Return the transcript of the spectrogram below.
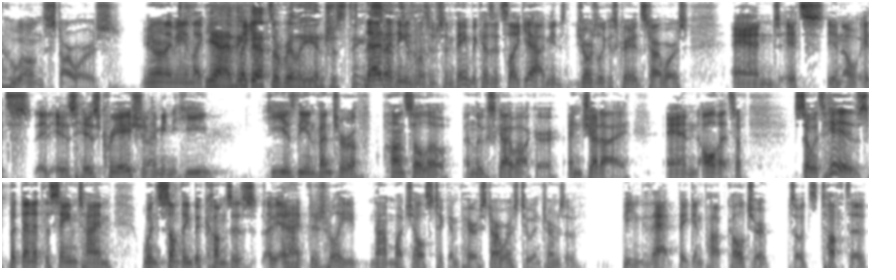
who owns Star Wars. You know what I mean? Like, Yeah, I think like, that's a really interesting. that I think is the most interesting thing because it's like, yeah, I mean, George Lucas created Star Wars, and it's you know, it's it is his creation. I mean, he he is the inventor of Han Solo and Luke Skywalker and Jedi and all that stuff. So it's his, but then at the same time, when something becomes as and I, there's really not much else to compare Star Wars to in terms of being that big in pop culture. So it's tough to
